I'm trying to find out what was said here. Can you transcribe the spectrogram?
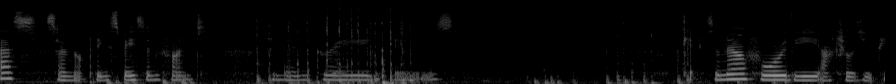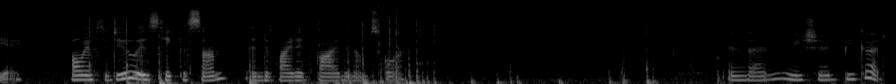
s, so I'm not putting space in front, and then grade is, okay, so now for the actual GPA. All we have to do is take the sum and divide it by the num score. and then we should be good.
